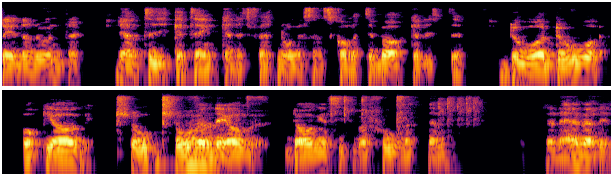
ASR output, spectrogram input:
redan under det antika tänkandet för att någonstans komma tillbaka lite då och då. Och jag tror, tror väl det om dagens situation att den den är väldigt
